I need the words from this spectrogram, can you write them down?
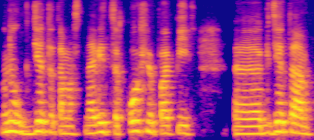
ну, где-то там остановиться, кофе попить, э, где-то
